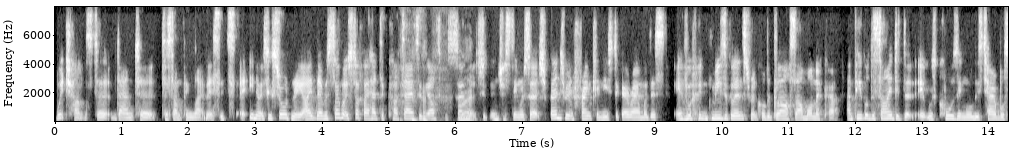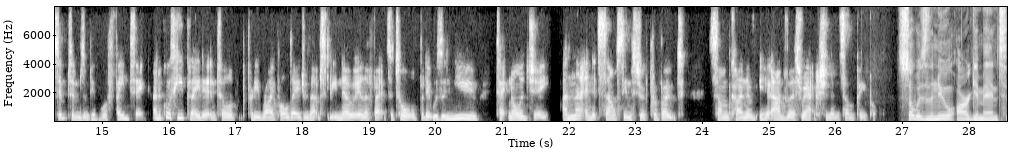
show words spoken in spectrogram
witch hunts to down to to something like this. It's you know it's extraordinary. I, there was so much stuff I had to cut out of the article. So right. much interesting research. Benjamin Franklin used to go around with this musical instrument called a glass harmonica, and people decided that it was causing all these terrible symptoms, and people were fainting. And of course, he played it until pretty ripe old age with absolutely no ill effects at all. But it was a new technology, and that in itself seems to have provoked some kind of you know, adverse reaction in some people. So, is the new argument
